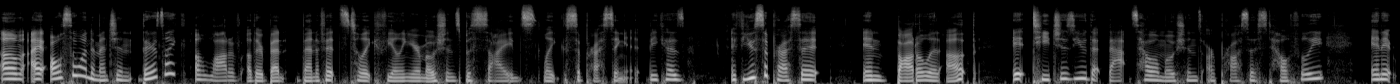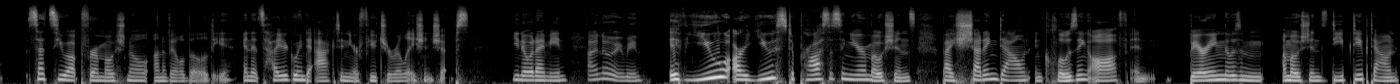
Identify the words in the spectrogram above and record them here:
Um, I also want to mention there's like a lot of other ben- benefits to like feeling your emotions besides like suppressing it because if you suppress it and bottle it up, it teaches you that that's how emotions are processed healthily and it sets you up for emotional unavailability and it's how you're going to act in your future relationships. You know what I mean? I know what you mean. if you are used to processing your emotions by shutting down and closing off and burying those em- emotions deep, deep down,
